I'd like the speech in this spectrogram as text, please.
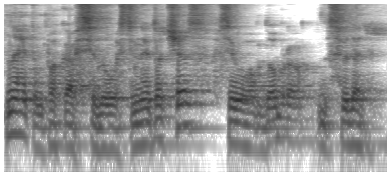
На этом пока все новости на этот час. Всего вам доброго. До свидания.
